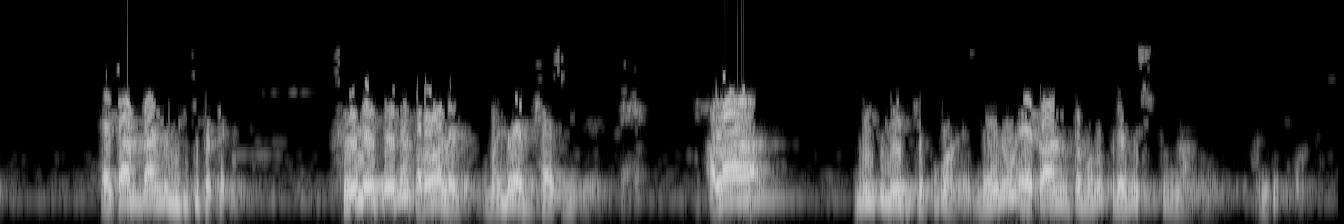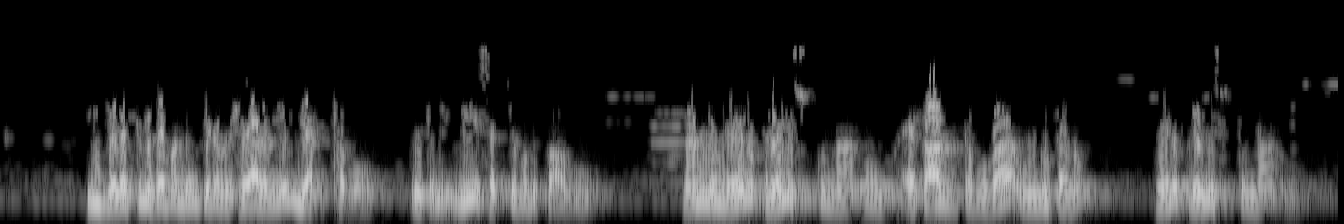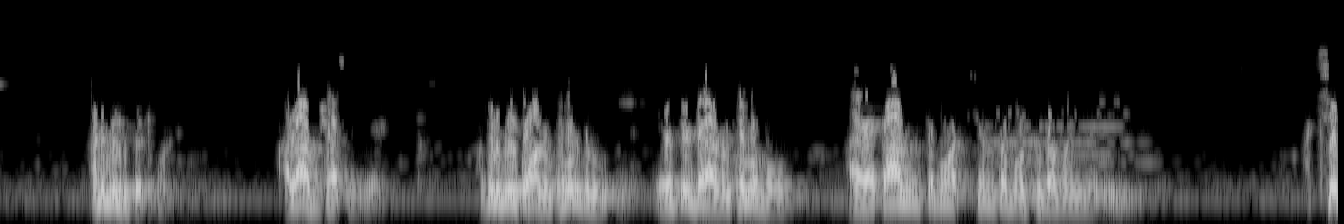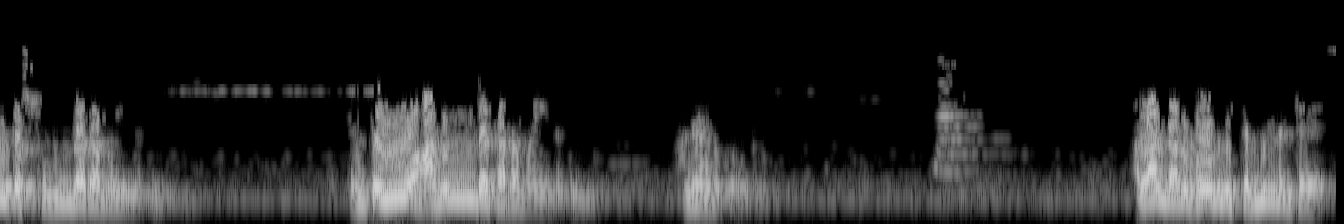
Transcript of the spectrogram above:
ఏకాంతాన్ని విడిచిపెట్టండి ఫెయిల్ అయిపోయినా పర్వాలేదు మళ్ళీ అభ్యాసం చేయండి అలా మీకు మీరు చెప్పుకోండి నేను ఏకాంతమును ప్రేమిస్తున్నాను అని చెప్పుకోండి. ఈ జగత్తుకు సంబంధించిన విషయాలన్నీ వ్యర్థము. వీటిని ఈ సత్యములు కావు. నన్ను నేను ప్రేమిస్తున్నాను ఏకాంతముగా ఉండుటను నేను ప్రేమిస్తున్నాను అని మీరు పెట్టుకోండి. అలా అభ్యాసం చేయండి. అప్పుడు మీకు అనుభవం కలుగుతుంది. ఏమిటంటే అనుభవము ఆ ఏకాంతము అత్యంత మధురమైనది. అత్యంత సుందరమైనది. ఎంతయో ఆనందకరమైనది అని అనుకోవడం అలాంటి అనుభవం మీకు కలిగిందంటే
